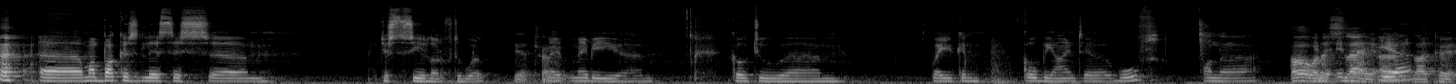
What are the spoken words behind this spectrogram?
uh, my bucket list is um, just to see a lot of the world. Yeah, May- Maybe um, go to um, where you can go behind uh, wolves on a Oh, on in a sleigh, the- uh, yeah. like a,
